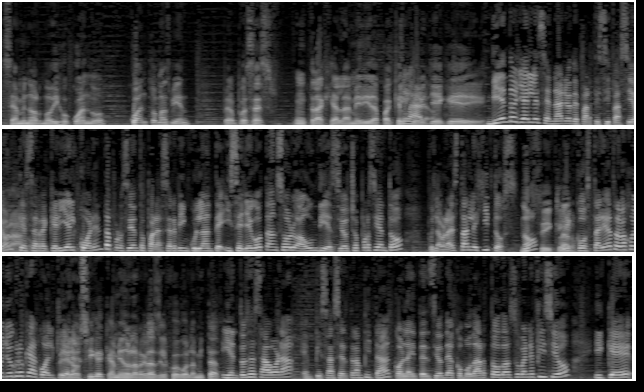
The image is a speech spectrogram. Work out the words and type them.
sea menor. No dijo cuándo, cuánto más bien, pero pues es un traje a la medida para que el que llegue... Viendo ya el escenario de participación, que se requería el 40% para ser vinculante y se llegó tan solo a un 18%, pues la verdad está lejitos, ¿no? Sí, claro. Le costaría trabajo yo creo que a cualquiera. Pero sigue cambiando las reglas del juego a la mitad. Y entonces ahora empieza a hacer trampita con la intención de acomodar todo a su beneficio y que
